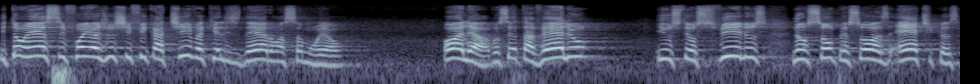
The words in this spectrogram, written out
Então, esse foi a justificativa que eles deram a Samuel. Olha, você está velho e os teus filhos não são pessoas éticas,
